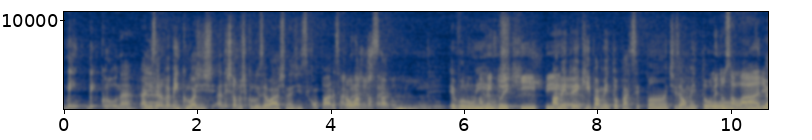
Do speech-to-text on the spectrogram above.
bem, bem cru, né? A gente sempre foi bem cru. A gente ainda estamos crus, eu acho, né? A gente se compara sempre ao Agora a ano gente está passado. evoluindo. Evoluindo. Aumentou a equipe. Aumentou a equipe, aumentou participantes, aumentou, Aumentou o salário.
